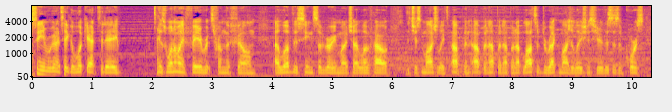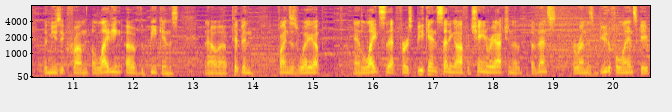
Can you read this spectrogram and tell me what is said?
First scene we're going to take a look at today is one of my favorites from the film. I love this scene so very much. I love how it just modulates up and up and up and up and up. Lots of direct modulations here. This is, of course, the music from The Lighting of the Beacons. Now, uh, Pippin finds his way up and lights that first beacon, setting off a chain reaction of events around this beautiful landscape.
